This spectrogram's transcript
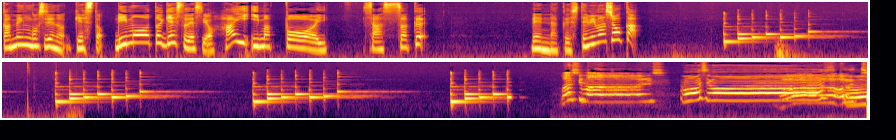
画面越しでのゲスト、リモートゲストですよ。はい、今っぽい。早速、連絡してみましょうか。しもーし。もしもおーお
